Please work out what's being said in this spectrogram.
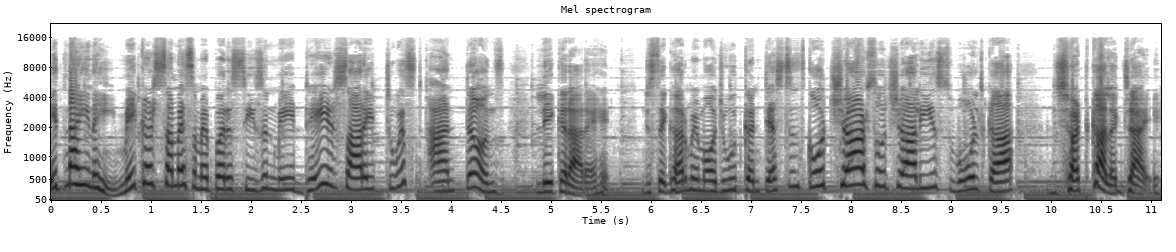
इतना ही नहीं, मेकर समय समय पर इस सीज़न में ढेर सारे ट्विस्ट एंड टर्न्स लेकर आ रहे हैं, जिससे घर में मौजूद कंटेस्टेंट्स को 440 वोल्ट का झटका लग जाए।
